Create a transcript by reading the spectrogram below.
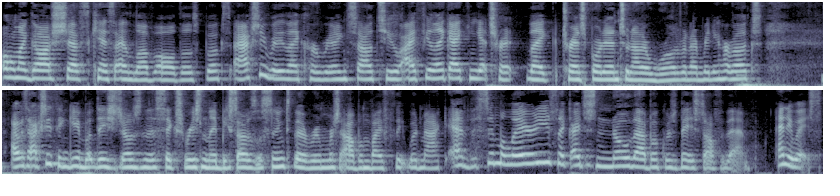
Oh my gosh, Chef's Kiss! I love all those books. I actually really like her reading style too. I feel like I can get tra- like transported into another world when I'm reading her books. I was actually thinking about Daisy Jones and the Six recently because I was listening to the Rumours album by Fleetwood Mac, and the similarities, like I just know that book was based off of them. Anyways,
